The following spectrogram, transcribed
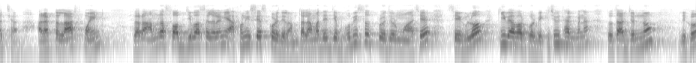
আচ্ছা আর একটা লাস্ট পয়েন্ট ধরো আমরা সব জীবাশ্ম জ্বালানি এখনই শেষ করে দিলাম। তাহলে আমাদের যে ভবিষ্যৎ প্রজন্ম আছে, সেগুলো কি ব্যবহার করবে? কিছুই থাকবে না। তো তার জন্য লিখো,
